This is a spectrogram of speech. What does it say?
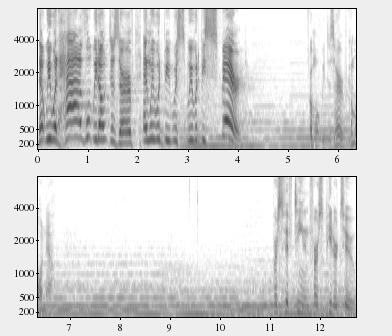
That we would have what we don't deserve and we would be, we would be spared from what we deserve. Come on now. Verse 15 in 1 Peter 2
